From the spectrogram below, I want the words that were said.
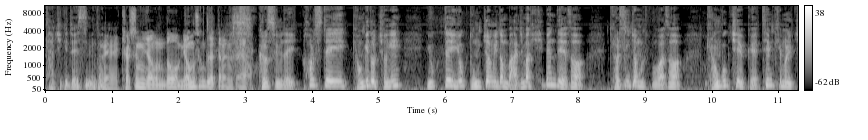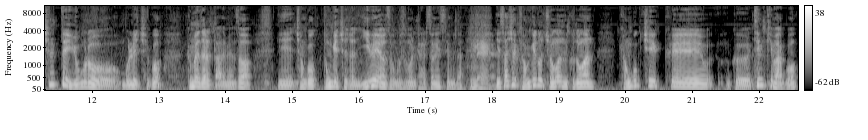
다지기도 했습니다. 네, 결승전도 명승부였다면서요. 그렇습니다. 이 컬스데이 경기도청이 6대6 동점이던 마지막 10엔드에서 결승점을 뽑아서 경북체육회 팀킴을 7대 6으로 물리치고 금메달을 따내면서 이 전국 동계체전 2회 연속 우승을 달성했습니다. 네. 이 사실 경기도청은 그동안 경북체육회 그 팀킴하고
